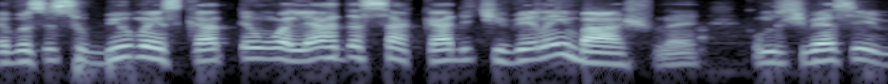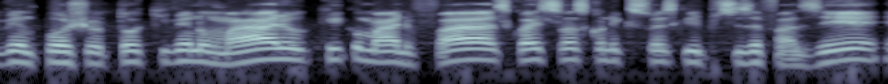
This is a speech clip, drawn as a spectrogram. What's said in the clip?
É você subir uma escada, ter um olhar da sacada e te ver lá embaixo, né? Como se estivesse vendo, poxa, eu tô aqui vendo o Mário, o que, que o Mário faz, quais são as conexões que ele precisa fazer,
